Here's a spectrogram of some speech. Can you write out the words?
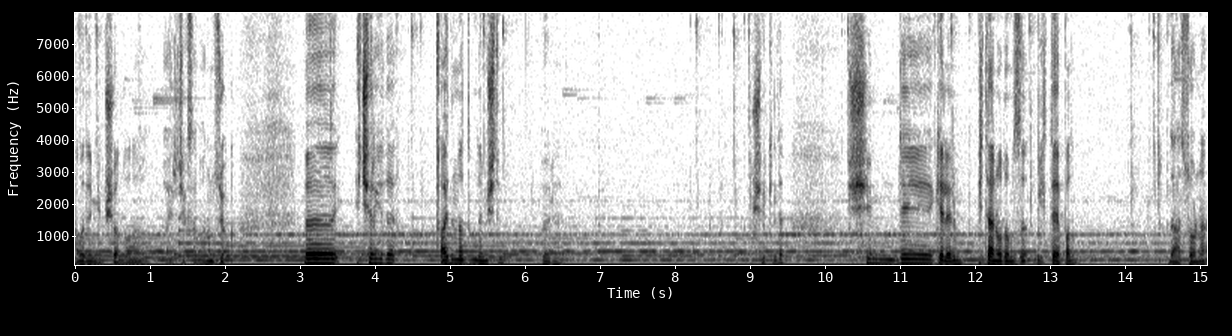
Ama dediğim gibi şu anda ona ayıracak zamanımız yok. Ee, içeriye de aydınlattım demiştim. Böyle. Bu şekilde. Şimdi gelelim bir tane odamızı birlikte yapalım. Daha sonra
